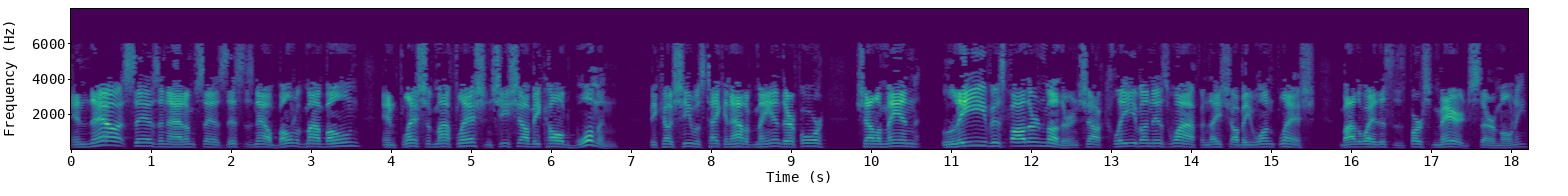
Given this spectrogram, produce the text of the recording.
And now it says in Adam says, this is now bone of my bone and flesh of my flesh, and she shall be called woman because she was taken out of man. Therefore shall a man leave his father and mother and shall cleave unto his wife and they shall be one flesh. By the way, this is the first marriage ceremony.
